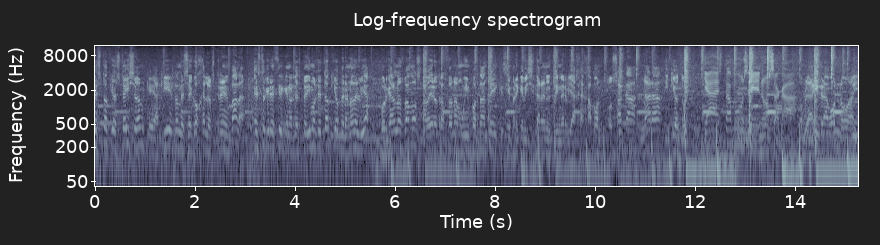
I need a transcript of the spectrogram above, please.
Es Tokyo Station, que aquí es donde se cogen los trenes bala. Esto quiere decir que nos despedimos de Tokio, pero no del viaje, porque ahora nos vamos a ver otra zona muy importante y que siempre hay que visitar en el primer viaje a Japón. Osaka, Nara y Kioto. Ya estamos en Osaka. Hombre, ahí dragón no hay.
